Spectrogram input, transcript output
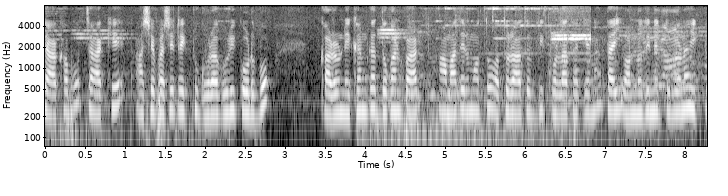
চা খাব, চা খেয়ে আশেপাশেটা একটু ঘোরাঘুরি করব। কারণ এখানকার দোকানপাট আমাদের মতো অত রাত অবধি খোলা থাকে না। তাই অন্য দিনের তুলনায় একটু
